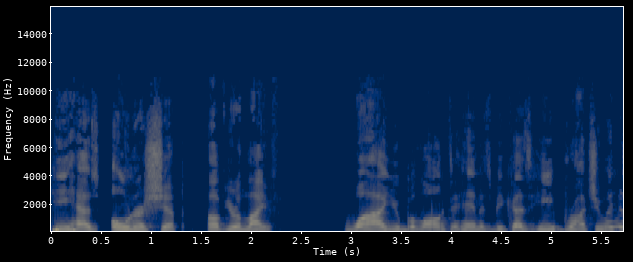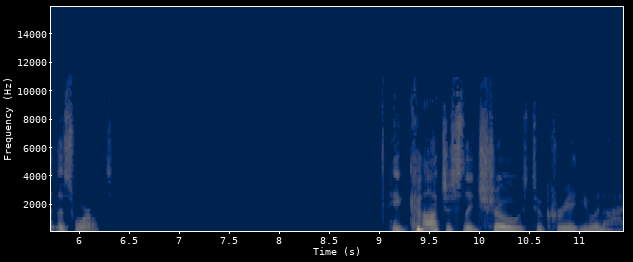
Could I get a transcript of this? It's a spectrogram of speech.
he has ownership of your life. Why you belong to him is because he brought you into this world. He consciously chose to create you and I.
